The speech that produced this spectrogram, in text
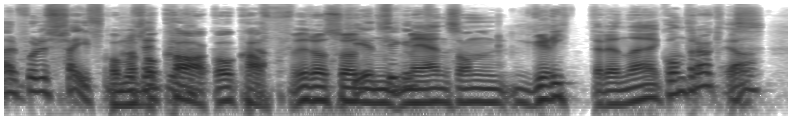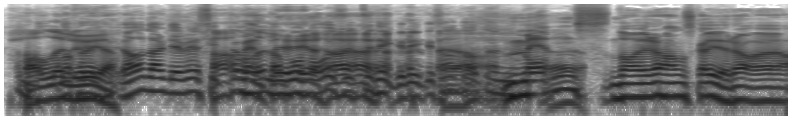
her får du 16 Kommer på kake og kaffer, og så med en sånn glitrende kontrakt. Ja. Halleluja. Ja, det er det vi sitter og venter på nå. Tenker ikke sant? At nå- Mens når han skal gjøre uh,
